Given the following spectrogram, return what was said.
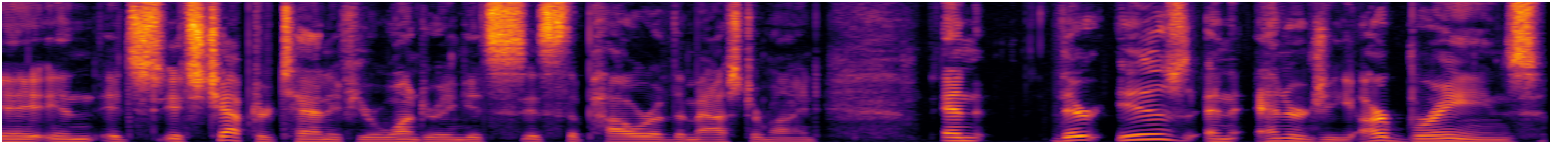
In, in it's it's chapter ten, if you're wondering. It's it's the power of the mastermind, and there is an energy. Our brains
